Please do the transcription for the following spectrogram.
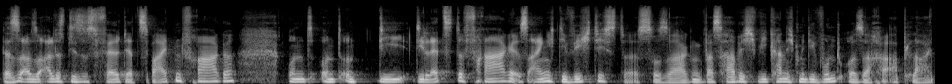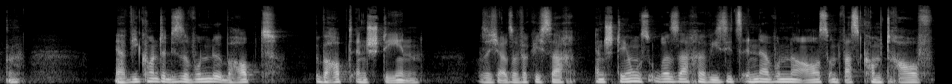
Das ist also alles dieses Feld der zweiten Frage. Und, und, und die, die letzte Frage ist eigentlich die wichtigste, ist zu sagen, was habe ich, wie kann ich mir die Wundursache ableiten? Ja, wie konnte diese Wunde überhaupt, überhaupt entstehen? Dass ich also wirklich sage, Entstehungsursache, wie sieht's in der Wunde aus und was kommt drauf?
